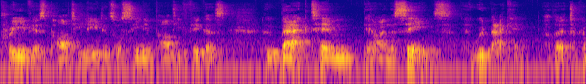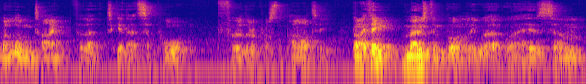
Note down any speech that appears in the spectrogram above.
previous party leaders or senior party figures who backed him behind the scenes, who would back him, although it took him a long time for that to get that support further across the party. But I think most importantly were, were his um,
